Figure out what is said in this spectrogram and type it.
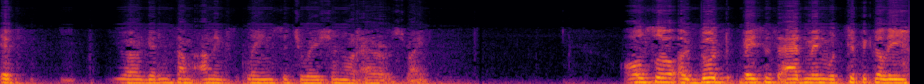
if you are getting some unexplained situation or errors, right? Also, a good basis admin would typically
